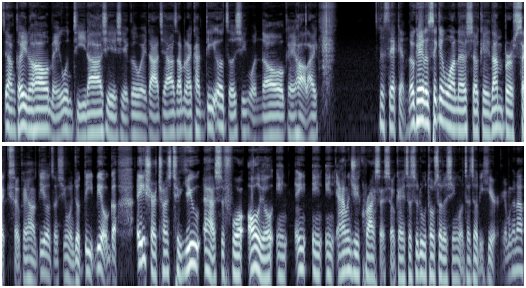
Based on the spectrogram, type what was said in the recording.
这样可以了哈，没问题啦，谢谢各位大家。咱们来看第二则新闻的，OK，好，来。The second, okay, the second one is okay. Number six, okay. 好，第二则新闻就第六个，Asia turns to U.S. for oil in in in in energy crisis. OK，这是路透社的新闻，在这里 here 有没有看到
